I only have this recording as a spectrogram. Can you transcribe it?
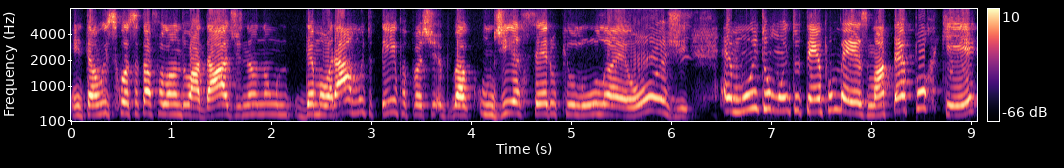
Então, isso que você está falando do Haddad, não, não demorar muito tempo para um dia ser o que o Lula é hoje, é muito, muito tempo mesmo. Até porque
